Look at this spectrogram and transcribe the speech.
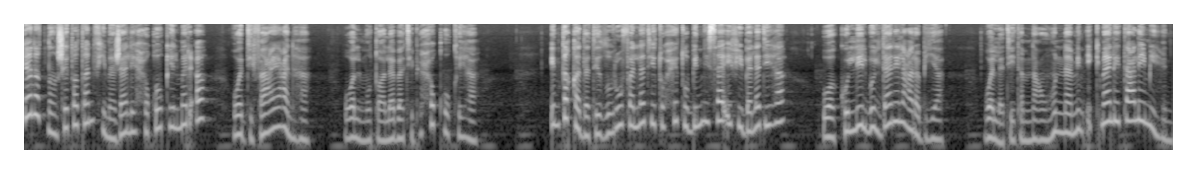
كانت ناشطة في مجال حقوق المرأة والدفاع عنها والمطالبة بحقوقها. انتقدت الظروف التي تحيط بالنساء في بلدها وكل البلدان العربية والتي تمنعهن من إكمال تعليمهن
